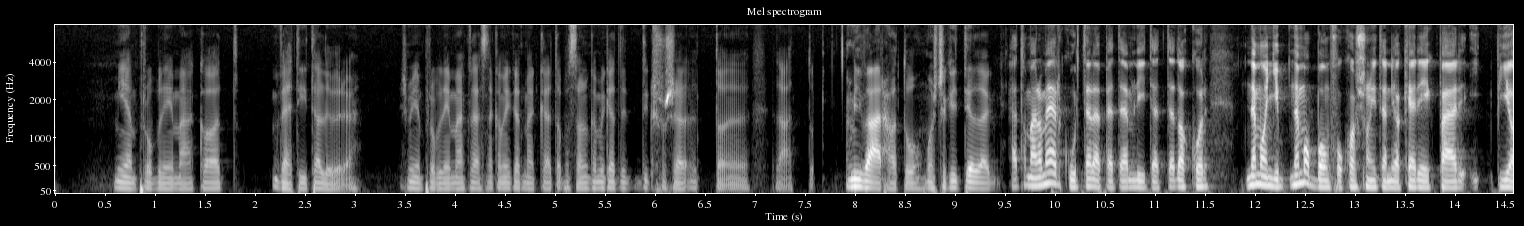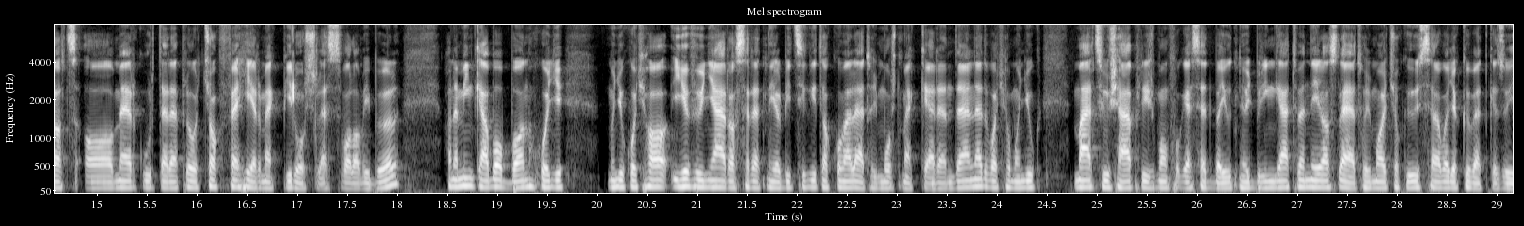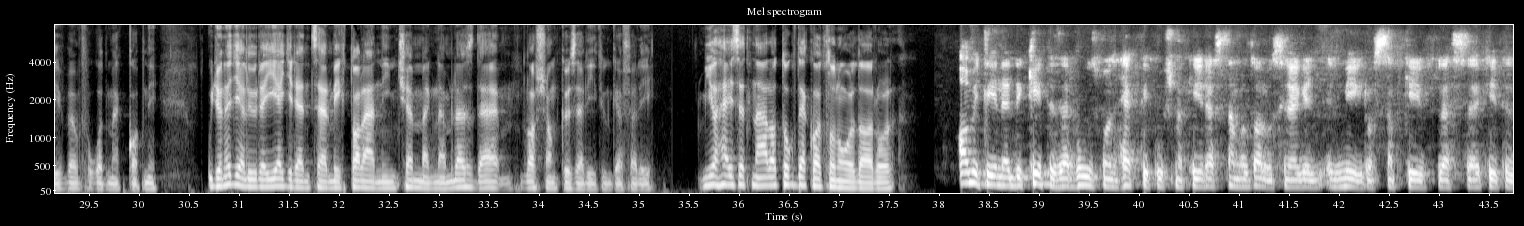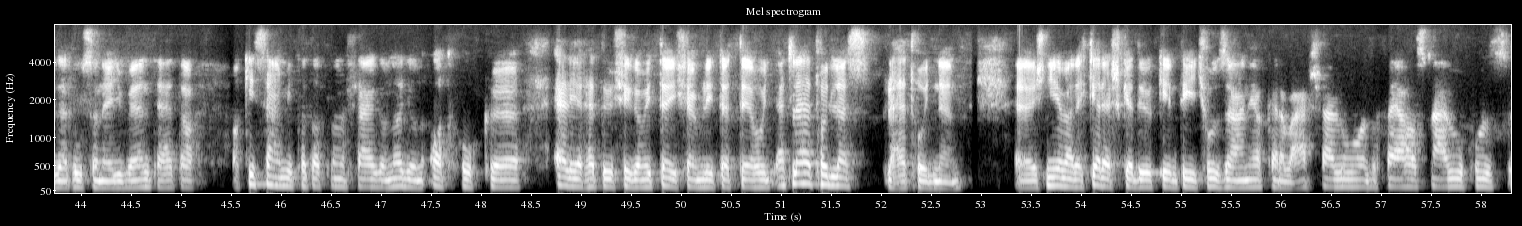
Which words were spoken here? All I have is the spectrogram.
milyen problémákat vetít előre, és milyen problémák lesznek, amiket meg kell tapasztalnunk, amiket eddig sose láttuk. Mi várható? Most csak itt tényleg... Hát ha már a Merkur telepet említetted, akkor nem, annyi, nem abban fog hasonlítani a kerékpár piac a Merkur telepre, hogy csak fehér meg piros lesz valamiből, hanem inkább abban, hogy mondjuk, hogyha jövő nyára szeretnél biciklit, akkor már lehet, hogy most meg kell rendelned, vagy ha mondjuk március-áprilisban fog eszedbe jutni, hogy bringát vennél, azt lehet, hogy majd csak ősszel vagy a következő évben fogod megkapni. Ugyan egyelőre jegyrendszer még talán nincsen, meg nem lesz, de lassan közelítünk e felé. Mi a helyzet nálatok Decathlon oldalról? Amit én eddig 2020-ban hektikusnak éreztem, az valószínűleg egy, egy még rosszabb kép lesz 2021-ben, tehát a, a kiszámíthatatlanság, a nagyon adhok elérhetőség, amit te is említettél, hogy hát lehet, hogy lesz, lehet, hogy nem. És nyilván egy kereskedőként így hozzáállni akár a vásárlóhoz, a felhasználókhoz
